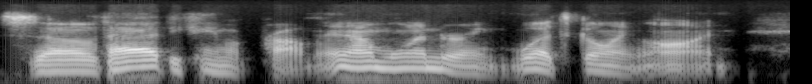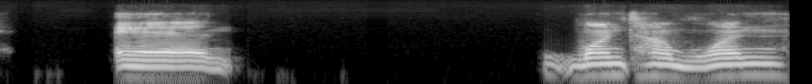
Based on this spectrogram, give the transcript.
So that became a problem, and I'm wondering what's going on. And one time, one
